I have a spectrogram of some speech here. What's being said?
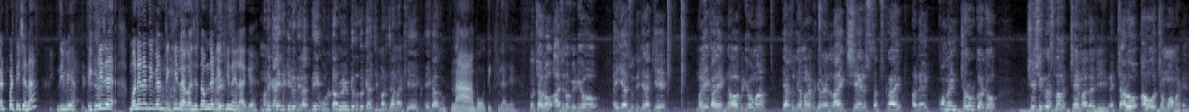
ચટપટી છે ને? દિવ્યા તીખી છે? મને ને દિવ્યાને તીખી જ લાગવાની છે. તમને તીખી નહીં લાગે. મને કાંઈ તીખી નથી લાગતી. ઉલટાનું એમ કહેતો હતો કે હજી મરચા નાખીએ એકાદું. ના બહુ તીખી લાગે. તો ચાલો આજનો વીડિયો અહીંયા સુધી જ રાખીએ. મળીએ કાલે એક નવા વિડીયોમાં. ત્યાર સુધી અમારા વિડીયોને લાઈક શેર સબસ્ક્રાઇબ અને કોમેન્ટ જરૂર કરજો. જય શ્રી કૃષ્ણ જય માતાજી. ને ચાલો આવો જમવા માટે.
